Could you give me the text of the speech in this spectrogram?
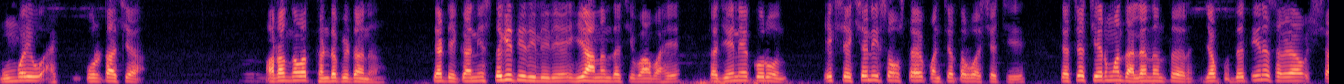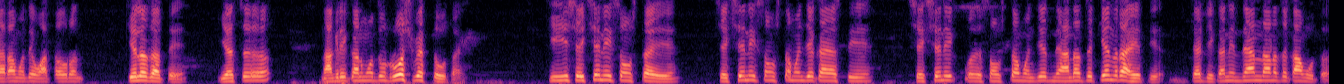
मुंबई हाय- कोर्टाच्या औरंगाबाद खंडपीठानं त्या ठिकाणी स्थगिती दिलेली आहे. ही आनंदाची बाब आहे. का जेणेकरून एक शैक्षणिक संस्था आहे पंच्याहत्तर वर्षाची. त्याच्या चेअरमन झाल्यानंतर ज्या पद्धतीने सगळ्या शहरामध्ये वातावरण केलं जाते याचं नागरिकांमधून रोष व्यक्त होत आहे. की ही शैक्षणिक संस्था आहे. शैक्षणिक संस्था म्हणजे काय असते? शैक्षणिक संस्था म्हणजे ज्ञानाचं केंद्र आहे ते. त्या ठिकाणी ज्ञानदानाचं काम होतं.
